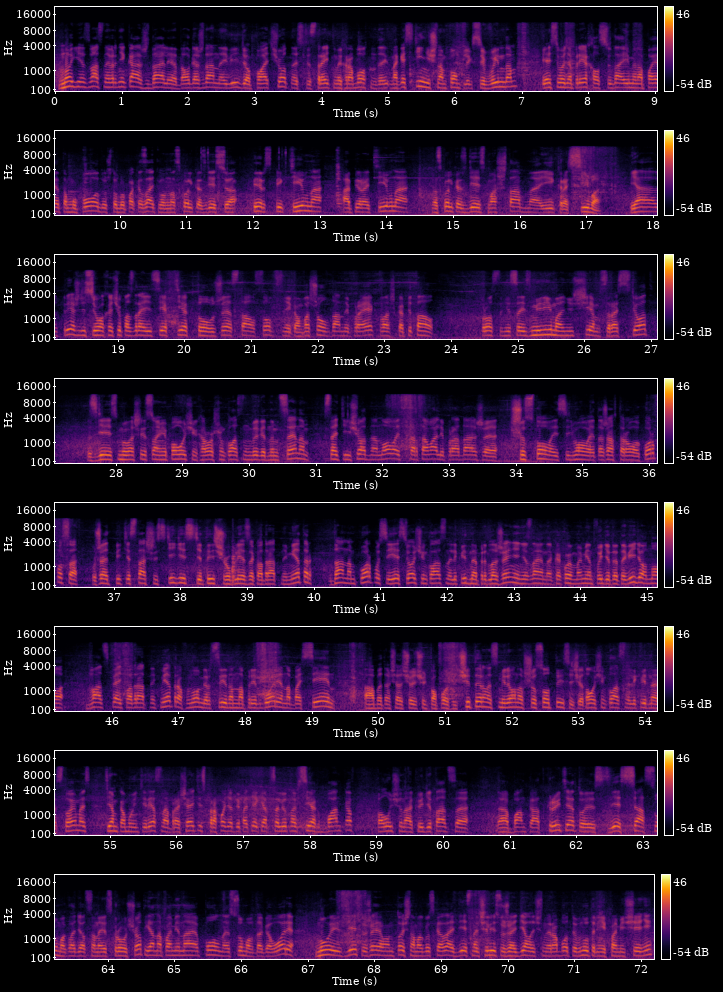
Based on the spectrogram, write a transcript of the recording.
Многие из вас наверняка ждали долгожданное видео по отчетности строительных работ на гостиничном комплексе Виндом. Я сегодня приехал сюда именно по этому поводу, чтобы показать вам, насколько здесь все перспективно, оперативно, насколько здесь масштабно и красиво. Я прежде всего хочу поздравить всех тех, кто уже стал собственником, вошел в данный проект. Ваш капитал просто несоизмеримо ни с чем растет. Здесь мы вошли с вами по очень хорошим, классным, выгодным ценам. Кстати, еще одна новость. Стартовали продажи 6 и 7 этажа второго корпуса уже от 560 тысяч рублей за квадратный метр. В данном корпусе есть очень классное ликвидное предложение. Не знаю, на какой момент выйдет это видео, но 25 квадратных метров, номер с видом на предгорье, на бассейн, об этом сейчас еще чуть попозже. 14 миллионов 600 тысяч. Это очень классная ликвидная стоимость. Тем, кому интересно, обращайтесь. Проходят ипотеки абсолютно всех банков. Получена аккредитация э, банка открытия, то есть здесь вся сумма кладется на escrow счет. Я напоминаю, полная сумма в договоре. Ну и здесь уже я вам точно могу сказать, здесь начались уже отделочные работы внутренних помещений.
